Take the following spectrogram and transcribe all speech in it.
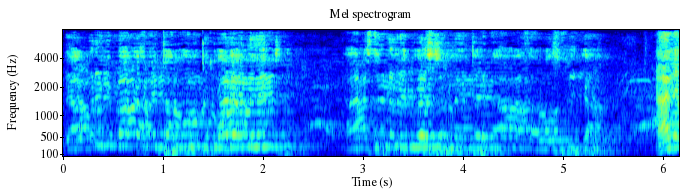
they are bringing back Anita Mong to Parliament and still request to maintain her as our speaker. Ani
